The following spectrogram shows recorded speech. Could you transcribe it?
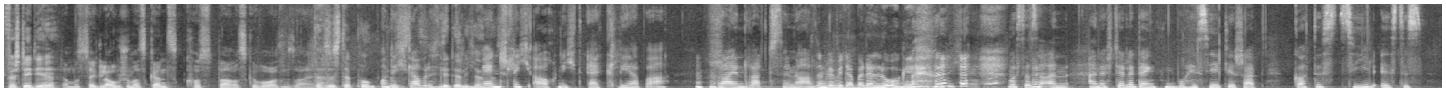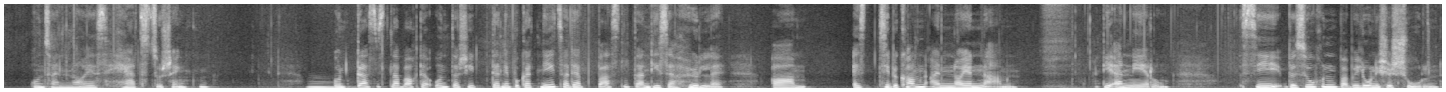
versteht ihr? Da muss der Glaube schon was ganz Kostbares geworden sein. Das ist der Punkt. Und ich glaube, das ist ja menschlich auch nicht erklärbar. Rein rational. Sind wir wieder bei der Logik. ich muss also an eine Stelle denken, wo Hesekiel schreibt, Gottes Ziel ist es, uns ein neues Herz zu schenken. Mhm. Und das ist, glaube ich, auch der Unterschied. Der Nebukadnezar, der bastelt an dieser Hülle. Ähm, es, sie bekommen einen neuen Namen, die Ernährung. Sie besuchen babylonische Schulen.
